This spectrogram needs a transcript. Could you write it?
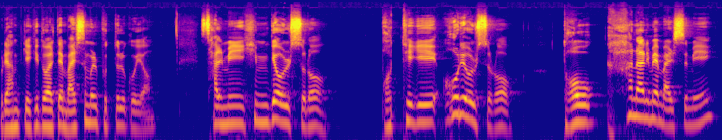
우리 함께 기도할 때 말씀을 붙들고요. 삶이 힘겨울수록 버티기 어려울수록 더욱 하나님의 말씀이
